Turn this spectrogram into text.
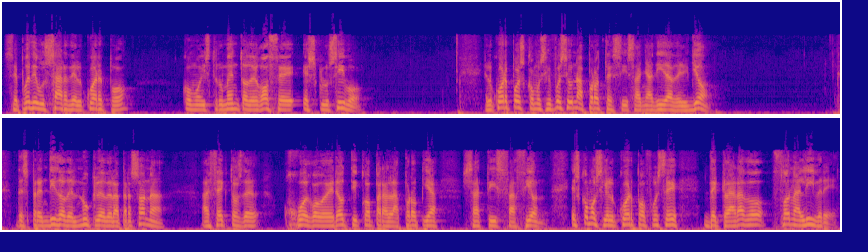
se puede usar del cuerpo como instrumento de goce exclusivo. El cuerpo es como si fuese una prótesis añadida del yo, desprendido del núcleo de la persona, a efectos de juego erótico para la propia satisfacción. Es como si el cuerpo fuese declarado zona libre,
